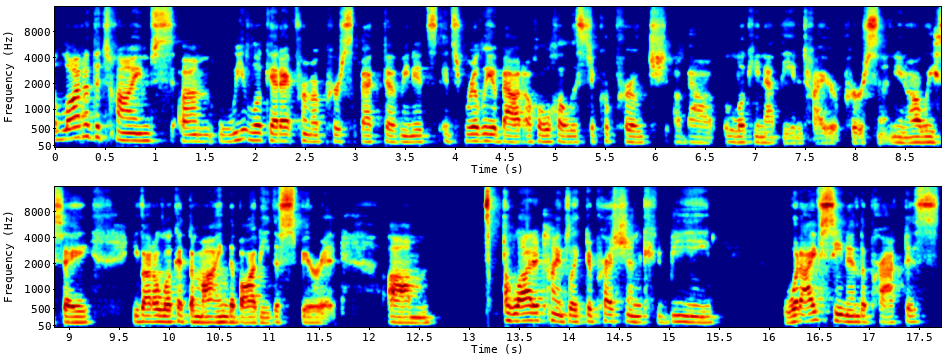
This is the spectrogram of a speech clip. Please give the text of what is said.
a lot of the times um, we look at it from a perspective. I mean, it's it's really about a whole holistic approach about looking at the entire person. You know, we say you got to look at the mind, the body, the spirit. Um, a lot of times, like depression could be what I've seen in the practice.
